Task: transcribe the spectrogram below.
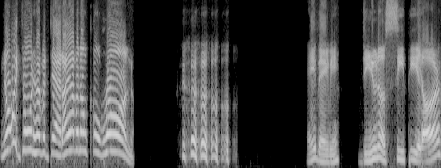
No, I don't have a dad. I have an Uncle Ron. Hey, baby, do you know CPR?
